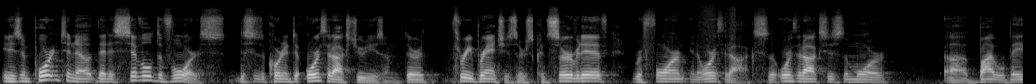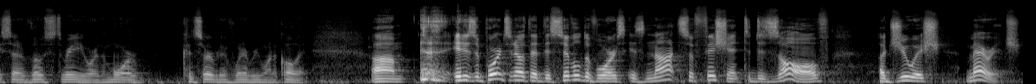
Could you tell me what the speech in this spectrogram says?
It is important to note that a civil divorce, this is according to Orthodox Judaism, there are three branches there's conservative, reformed, and Orthodox. The Orthodox is the more uh, Bible based out of those three, or the more conservative, whatever you want to call it. Um, it is important to note that the civil divorce is not sufficient to dissolve a Jewish marriage.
